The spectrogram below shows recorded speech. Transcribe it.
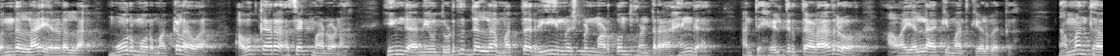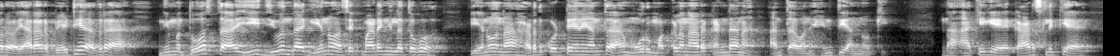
ಒಂದಲ್ಲ, ಎರಡಲ್ಲ, ಮೂರು ಮೂರು ಮಕ್ಕಳವ, ಅವಕ್ಕಾರ ಅಸೆಟ್ ಮಾಡೋಣ. ಹಿಂಗೆ ನೀವು ದುಡ್ದಿದ್ದೆಲ್ಲ ಮತ್ತೆ ರೀ ಇನ್ವೆಸ್ಟ್ಮೆಂಟ್ ಮಾಡ್ಕೊಂತ ಹೊಂಟ್ರ ಹೆಂಗೆ? ಅಂತ ಹೇಳ್ತಿರ್ತಾಳಾದರೂ ಅವ ಎಲ್ಲ ಹಾಕಿ ಮಾತು ಕೇಳ್ಬೇಕು. ನಮ್ಮಂಥವ್ರು ಯಾರು ಭೇಟಿ ಆದ್ರೆ ನಿಮ್ಮ ದೋಸ್ತ ಈ ಜೀವನದಾಗ ಏನೂ ಅಸೆಟ್ ಮಾಡಂಗಿಲ್ಲ ತಗೋ, ಏನೋ ನಾ ಹಡ್ದು ಕೊಟ್ಟೇನೆ ಅಂತ ಮೂರು ಮಕ್ಕಳನಾರ ಕಂಡಾನ ಅಂತ ಅವನ ಹೆಂಡತಿ ಅನ್ನೋಕಿ. ನಾ ಆಕೆಗೆ ಕಾಡಿಸ್ಲಿಕ್ಕೆ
